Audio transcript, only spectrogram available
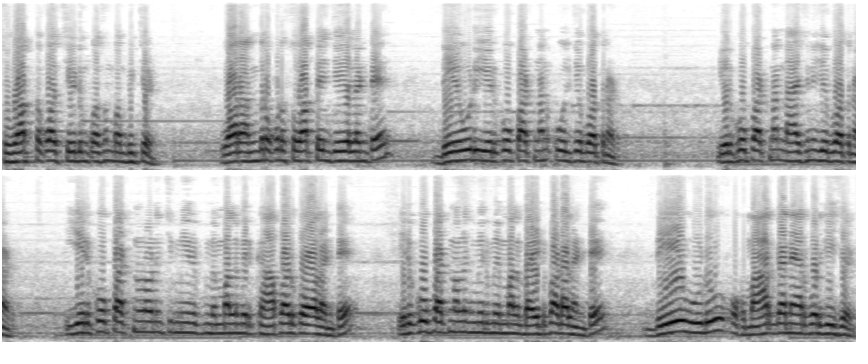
సువార్త కోసం చేయడం కోసం పంపించాడు. వారందరూ కూడా సువార్త ఏం చేయాలంటే దేవుడు ఎరుకో పట్టణాన్ని కూల్చేయబోతున్నాడు ఎరుకో పట్టణాన్ని నాశనం చేయబోతున్నాడు. ఈ ఎరుకో పట్టణంలో నుంచి మీరు మిమ్మల్ని మీరు కాపాడుకోవాలంటే ఎరుకో పట్టణం నుంచి మీరు మిమ్మల్ని బయటపడాలంటే దేవుడు ఒక మార్గాన్ని ఏర్పాటు చేశాడు.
